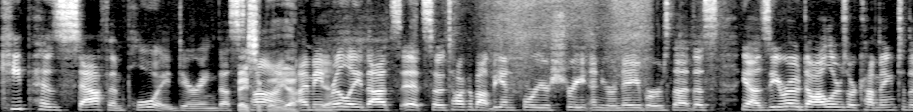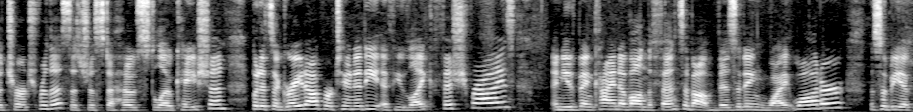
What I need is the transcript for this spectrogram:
keep his staff employed during this Basically, time. yeah. I mean, Yeah. really that's it. So talk about being for your street and your neighbors that this yeah, 0 dollars are coming to the church for this. It's just a host location, but it's a great opportunity if you like fish fries and you've been kind of on the fence about visiting Whitewater, this would be a,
